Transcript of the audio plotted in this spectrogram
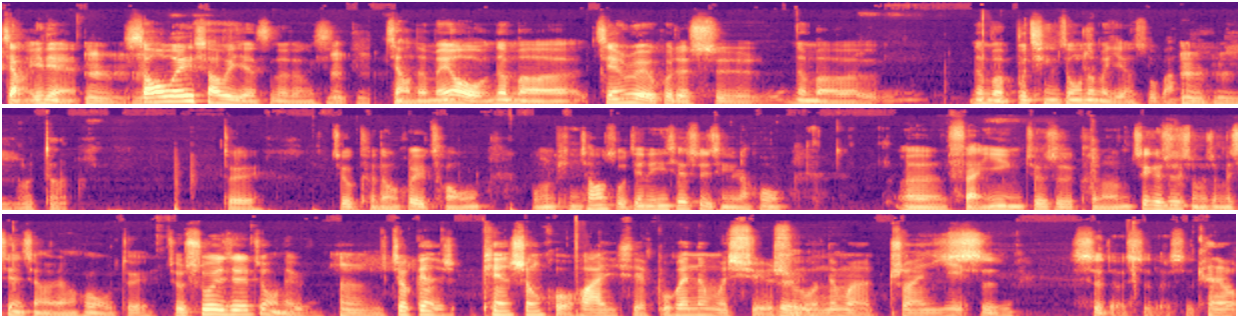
讲一点嗯嗯稍微稍微严肃的东西嗯，嗯讲的没有那么尖锐，或者是那么那么不轻松，那么严肃吧。嗯嗯，我懂。对，就可能会从我们平常所见的一些事情，然后嗯、反映就是可能这个是什么什么现象，然后对，就说一些这种内容。嗯，就更偏生活化一些，不会那么学术，那么专业。是是的，是的，是的。可能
